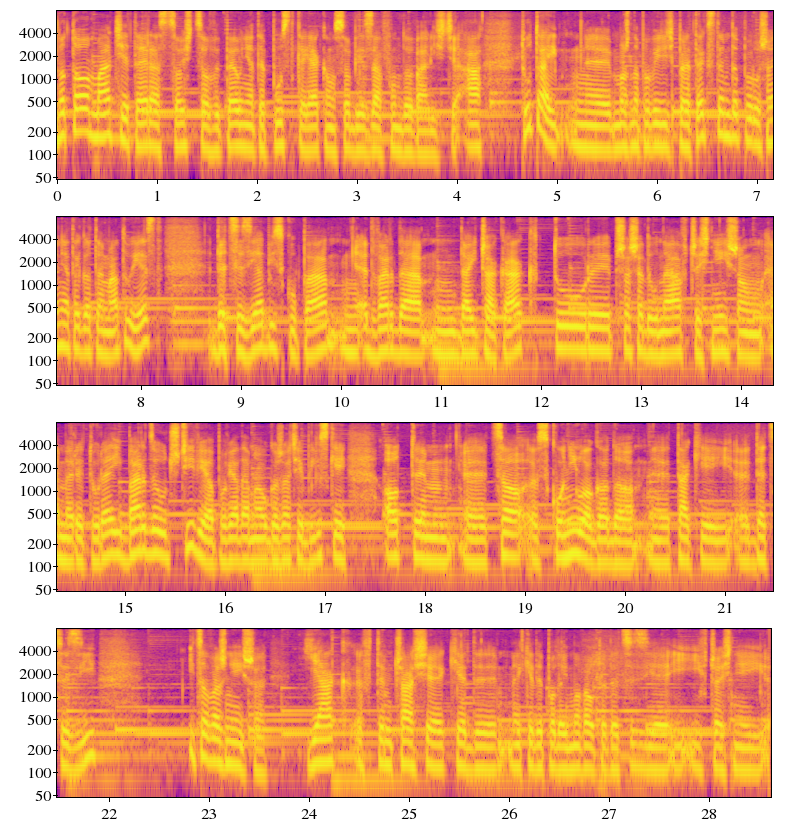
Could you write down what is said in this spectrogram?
no to macie teraz coś, co wypełnia tę pustkę, jaką sobie zafundowaliście. A tutaj, e, można powiedzieć, pretekstem do poruszenia tego tematu jest decyzja biskupa Edwarda Dajczyka, Wojciechowczaka, który przeszedł na wcześniejszą emeryturę i bardzo uczciwie opowiada Małgorzacie Bilskiej o tym, e, co skłoniło go do e, takiej e, decyzji i co ważniejsze, jak w tym czasie, kiedy, kiedy podejmował te decyzje i, i, wcześniej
